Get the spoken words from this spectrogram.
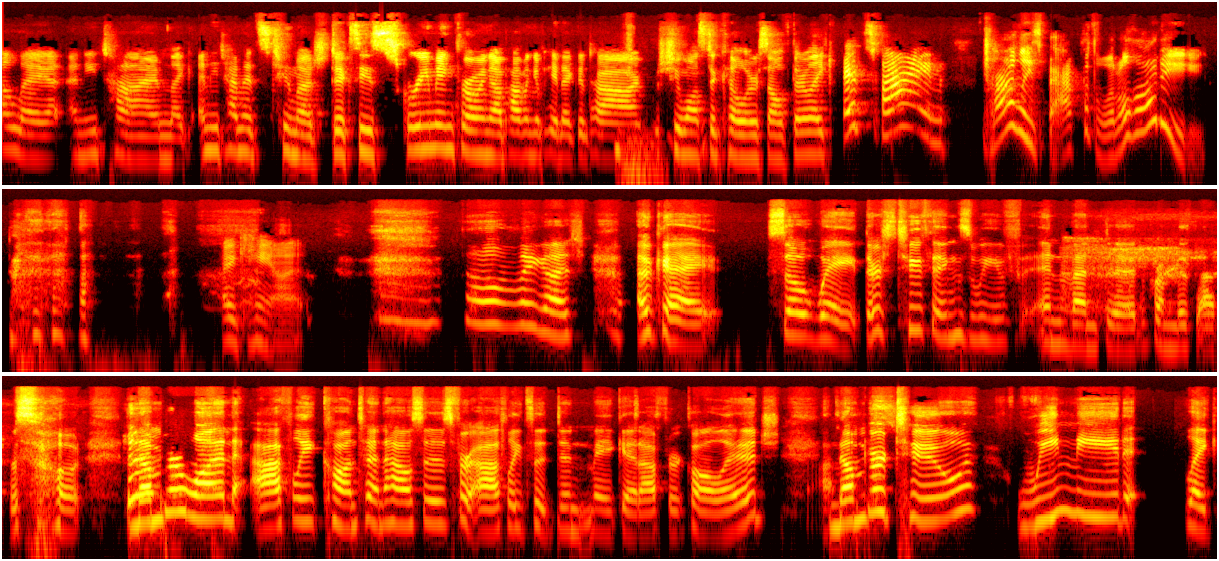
LA at any time, like anytime it's too much. Dixie's screaming, throwing up, having a panic attack. she wants to kill herself. They're like, it's fine. Charlie's back with little Heidi. I can't. Oh my gosh. Okay. So wait, there's two things we've invented from this episode. Number one, athlete content houses for athletes that didn't make it after college. Number two, we need like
